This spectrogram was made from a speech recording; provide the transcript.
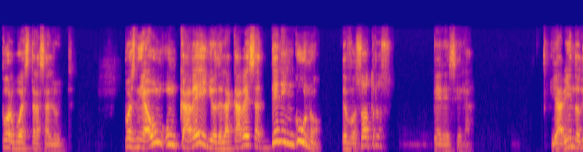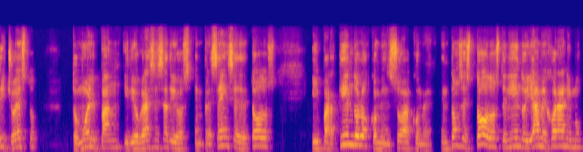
por vuestra salud pues ni aún un cabello de la cabeza de ninguno de vosotros perecerá. Y habiendo dicho esto, tomó el pan y dio gracias a Dios en presencia de todos, y partiéndolo comenzó a comer. Entonces todos, teniendo ya mejor ánimo,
